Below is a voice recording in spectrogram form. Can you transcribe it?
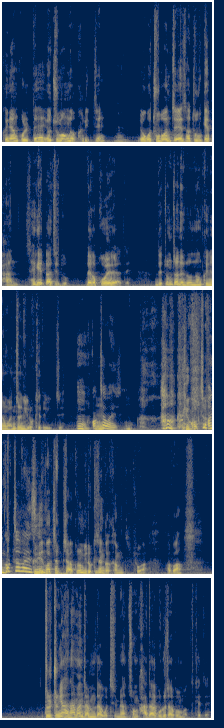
그냥 볼 때 요 주먹 너클 있지? 응. 요거 두 번째에서 두 개 반, 세 개까지도 내가 보여야 돼. 근데 좀 전에 너는 그냥 완전히 이렇게 돼 있지. 응. 꽉 잡아야지. 그게 꽉 잡. 아니 꽉 잡아야지. 그게 꽉 잡. 자, 그럼 이렇게 생각하면 좋아. 봐봐. 둘 중에 하나만 잡는다고 치면 손 바닥으로 잡으면 어떻게 돼?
